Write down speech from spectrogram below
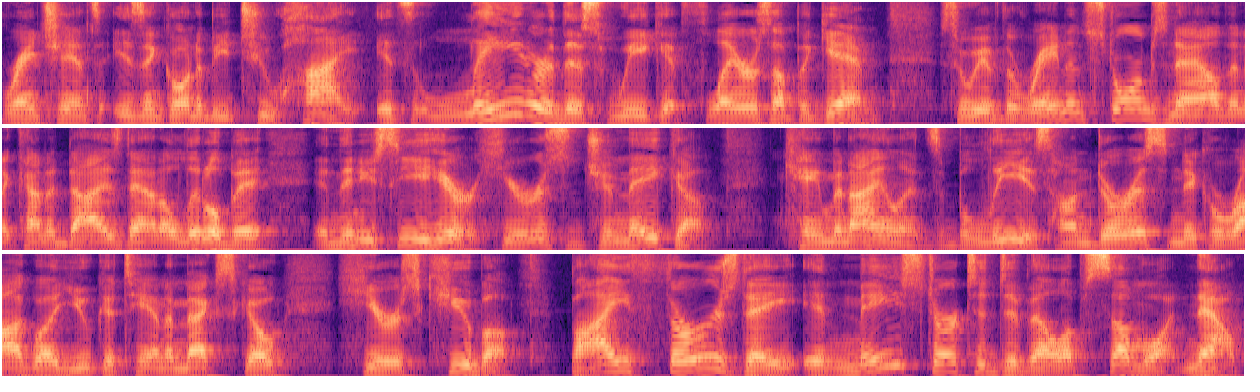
rain chance isn't going to be too high. It's later this week, it flares up again. So we have the rain and storms now, then it kind of dies down a little bit. And then you see here, here's Jamaica. Cayman Islands, Belize, Honduras, Nicaragua, Yucatan, and Mexico. Here's Cuba. By Thursday, it may start to develop somewhat. Now,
